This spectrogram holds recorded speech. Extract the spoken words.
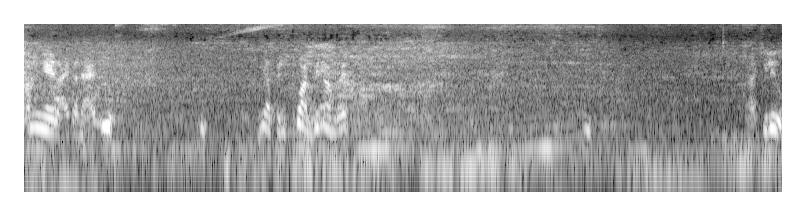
ทำไงหลายกระไดอู้เนี่ยเป็นก้อนพี่น้องเลยอาคิริว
